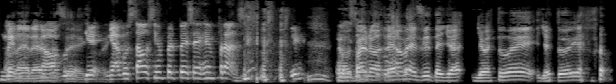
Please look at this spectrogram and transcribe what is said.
Me, me, ha gustado siempre el PSG en Francia. bueno, déjame decirte, yo, yo estuve, yo estuve viendo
